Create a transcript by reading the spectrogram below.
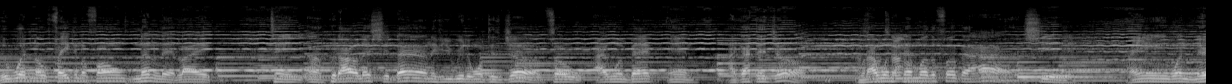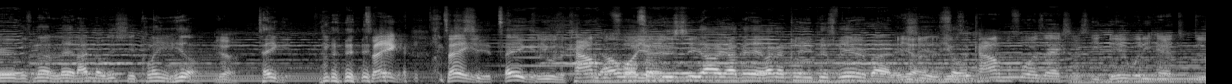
There wasn't no faking the phone, none of that. Like, saying, uh, put all that shit down if you really want this job. So I went back and I got that job. When I went in that motherfucker, ah shit, I ain't wasn't nervous, none of that. I know this shit clean here. Yeah. Take it. Take it. Take it. Shit, take it. He was accountable Y'all for want some this shit, y'all, y'all can have. I got clean piss for everybody. Yeah, shit, he so, was accountable for his actions. He did what he had to do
